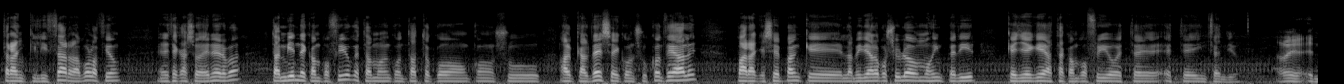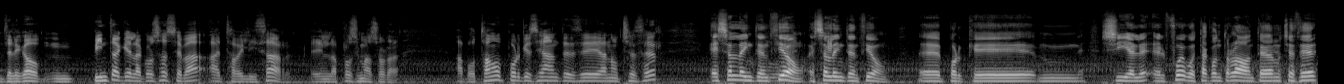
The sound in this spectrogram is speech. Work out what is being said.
tranquilizar a la población, en este caso de Nerva, también de Campofrío, que estamos en contacto con, su alcaldesa y con sus concejales, para que sepan que en la medida de lo posible vamos a impedir que llegue hasta Campofrío este, este incendio. A ver, delegado, mm, pinta que la cosa se va a estabilizar en las próximas horas. ¿Apostamos porque sea antes de anochecer? Esa es la intención, esa es la intención, eh, porque mm, si el, fuego está controlado antes de anochecer,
